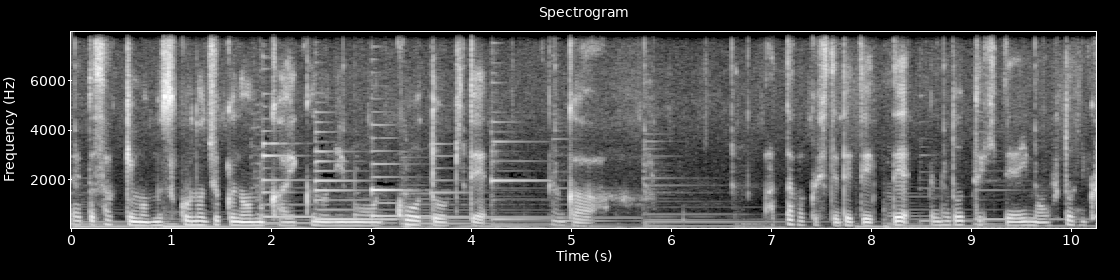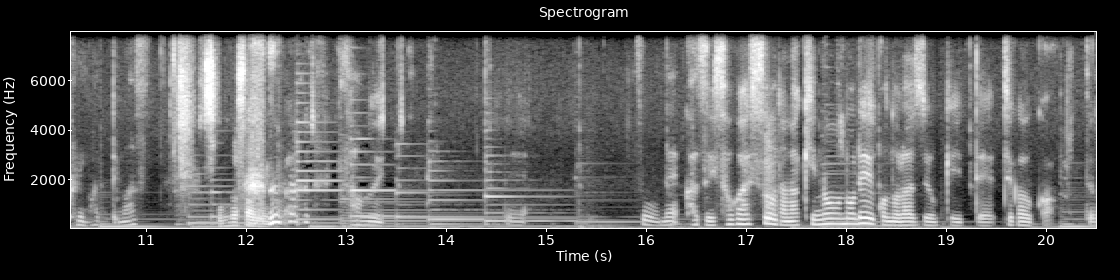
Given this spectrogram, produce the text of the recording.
えっと、さっきも息子の塾のお迎え行くのにもうコートを着てなんかあったかくして出て行ってで戻ってきて今お布団にくるまってますそんな寒い。寒いでそうね。カズ忙しそうだな。昨日の玲子のラジオ聞いて違うか？違う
